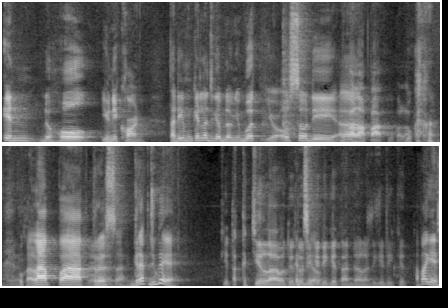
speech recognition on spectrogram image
in the whole unicorn. Tadi mungkin lo juga belum nyebut, you're also di uh, Bukalapak, Bukalapak. buka, Bukalapak, terus uh, Grab juga ya? Kita kecil lah waktu itu Kecil. dikit-dikit ada lah dikit-dikit. Apa ya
